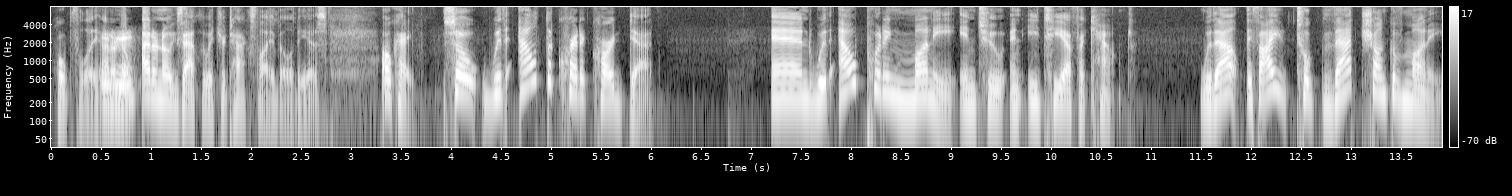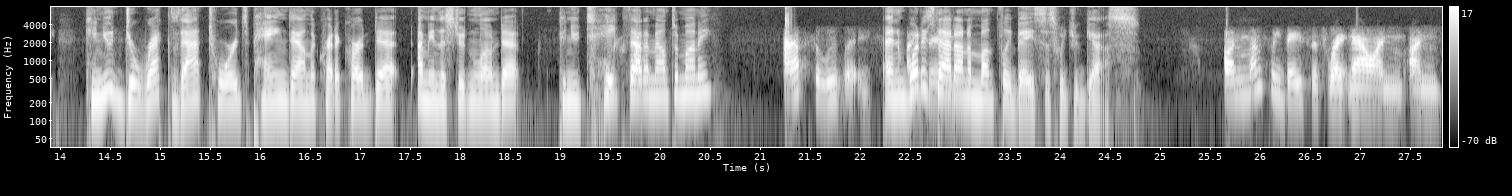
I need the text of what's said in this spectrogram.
Hopefully. I don't know. Mm-hmm. I don't know exactly what your tax liability is. Okay. So without the credit card debt and without putting money into an ETF account, without if I took that chunk of money, can you direct that towards paying down the credit card debt? I mean the student loan debt? Can you take that amount of money? Absolutely. And what I've is that on a monthly basis, would you guess? On a monthly basis, right now, I'm I'm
